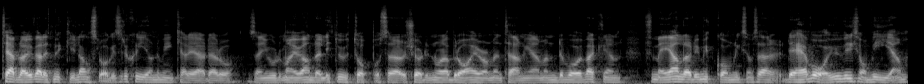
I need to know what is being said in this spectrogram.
tävlade ju väldigt mycket i landslagets regi under min karriär där då. Sen gjorde man ju andra lite uthopp och sådär och körde några bra Ironman-tävlingar. Men det var ju verkligen... För mig handlade det mycket om liksom så här, Det här var ju liksom VM.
